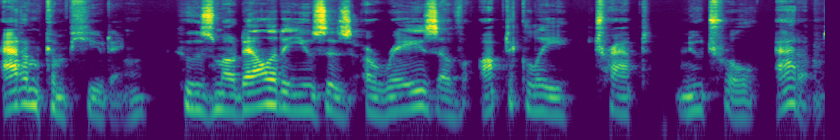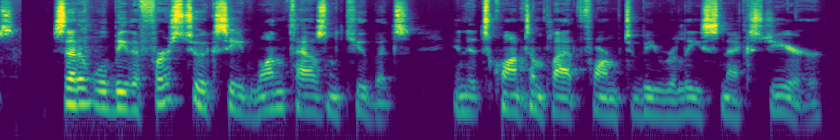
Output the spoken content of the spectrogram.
atom computing, whose modality uses arrays of optically trapped neutral atoms, said it will be the first to exceed 1,000 qubits in its quantum platform to be released next year.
